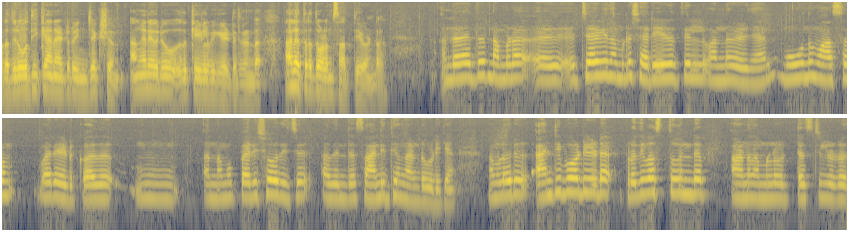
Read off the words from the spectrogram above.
പ്രതിരോധിക്കാനായിട്ടൊരു ഇഞ്ചക്ഷൻ അങ്ങനെ ഒരു കേൾവി കേട്ടിട്ടുണ്ട്. അതിൽ എത്രത്തോളം സത്യമുണ്ട്? അതായത് നമ്മുടെ എച്ച് ഐ വി നമ്മുടെ ശരീരത്തിൽ വന്നു കഴിഞ്ഞാൽ മൂന്ന് മാസം വരെ എടുക്കും. അത് നമ്മൾ പരിശോധിച്ച് അതിന്റെ സാന്നിധ്യം കണ്ടുപിടിക്കാൻ. നമ്മളൊരു ആന്റിബോഡിയുടെ പ്രതിവസ്തുവിന്റെ ആണ് നമ്മൾ ടെസ്റ്റിലൊരു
